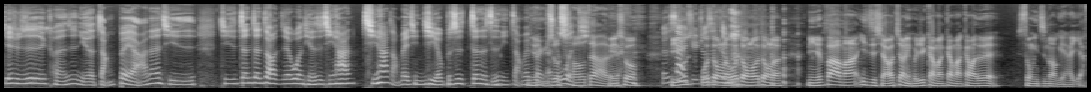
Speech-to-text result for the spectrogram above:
也许是可能是你的长辈啊，但是其实其实真正造成这些问题的是其他其他长辈亲戚，而不是真的只是你长辈本人的问题。超大的，没错。可是赛局就是我懂了，我懂了，我懂了。你的爸妈一直想要叫你回去干嘛干嘛干嘛，对不对？送一只猫给他养，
